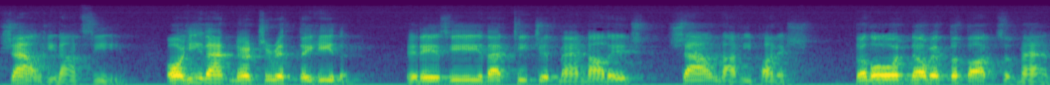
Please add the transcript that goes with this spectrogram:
shall he not see? Or he that nurtureth the heathen? It is he that teacheth man knowledge, shall not he punish? The Lord knoweth the thoughts of man,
